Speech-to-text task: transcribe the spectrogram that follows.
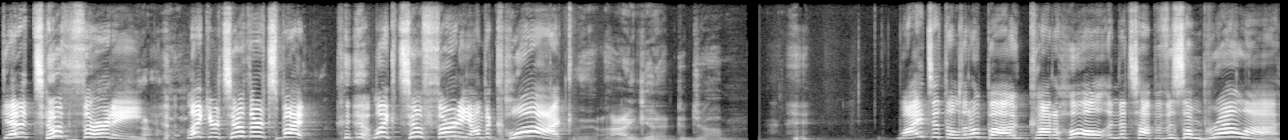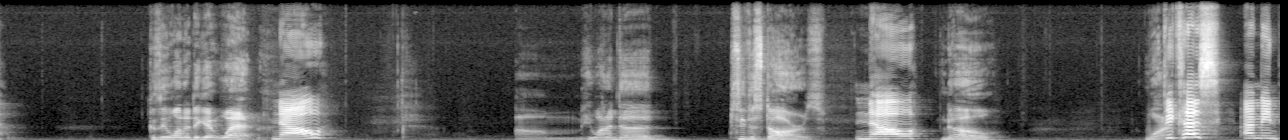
Get it? 2.30. like your two thirds but like 2.30 on the clock. I get it. Good job. Why did the little bug cut a hole in the top of his umbrella? Because he wanted to get wet. No. Um, he wanted to see the stars. No. No. What? Because, I mean,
